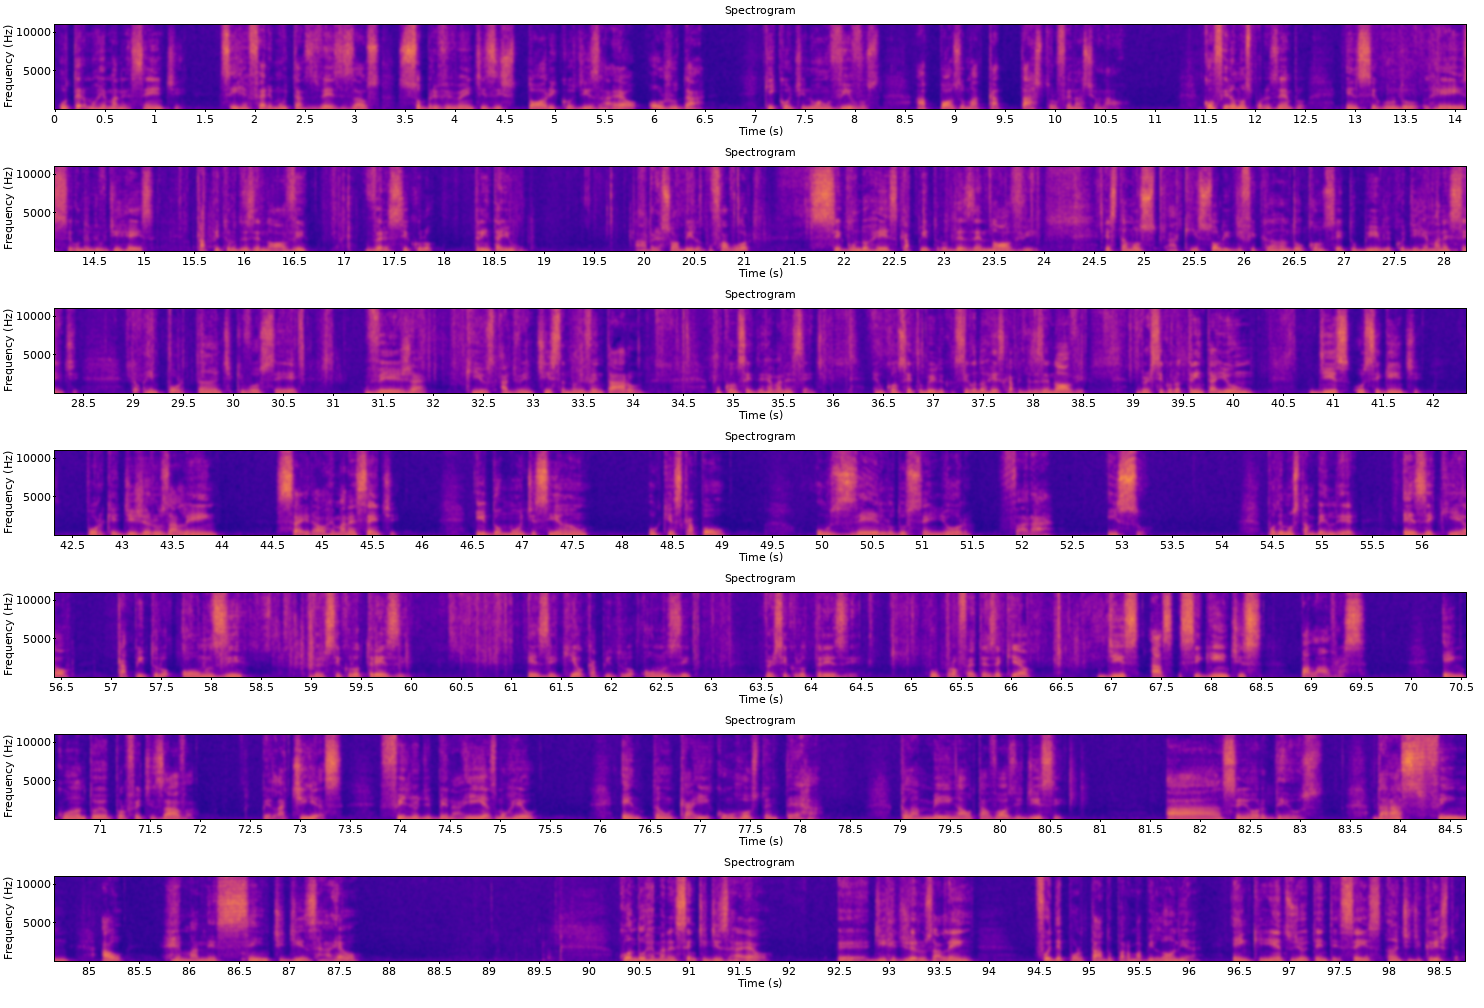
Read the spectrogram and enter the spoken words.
O termo remanescente se refere muitas vezes aos sobreviventes históricos de Israel ou Judá que continuam vivos após uma catástrofe nacional. Confiramos, por exemplo, em 2 Reis, segundo livro de Reis, capítulo 19, versículo 31. Abre a sua Bíblia, por favor. 2 Reis, capítulo 19. Estamos aqui solidificando o conceito bíblico de remanescente. Então, é importante que você veja que os adventistas não inventaram o conceito de remanescente é um conceito bíblico. Segundo Reis, capítulo 19, versículo 31, diz o seguinte: Porque de Jerusalém sairá o remanescente, e do monte Sião o que escapou. O zelo do Senhor fará isso. Podemos também ler Ezequiel, capítulo 11, versículo 13. Ezequiel, capítulo 11, versículo 13 o profeta Ezequiel diz as seguintes palavras: Enquanto eu profetizava, Pelatias, filho de Benaías, morreu. Então caí com o rosto em terra. Clamei em alta voz e disse: Ah, Senhor Deus, darás fim ao remanescente de Israel? Quando o remanescente de Israel, é, de Jerusalém, foi deportado para a Babilônia em 586 a.C.,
